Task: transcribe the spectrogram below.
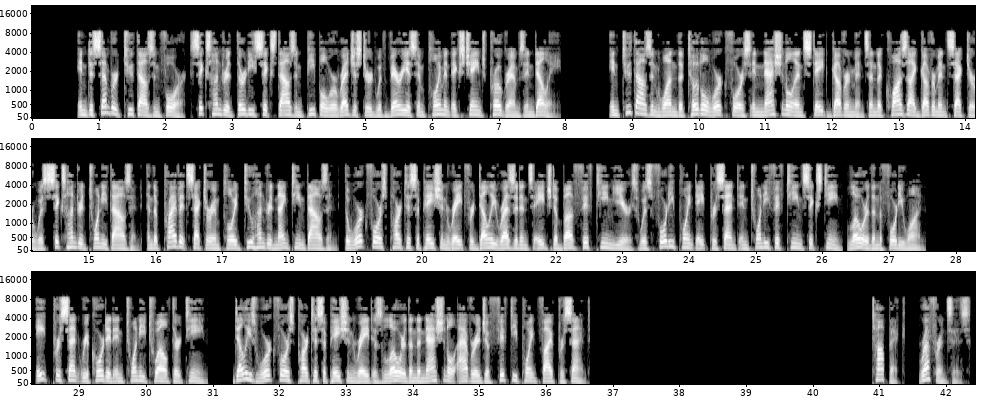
In December 2004, 636,000 people were registered with various employment exchange programs in Delhi. In 2001 the total workforce in national and state governments and the quasi-government sector was 620,000, and the private sector employed 219,000. The workforce participation rate for Delhi residents aged above 15 years was 40.8% in 2015-16, lower than the 41.8% recorded in 2012-13. Delhi's workforce participation rate is lower than the national average of 50.5%. References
